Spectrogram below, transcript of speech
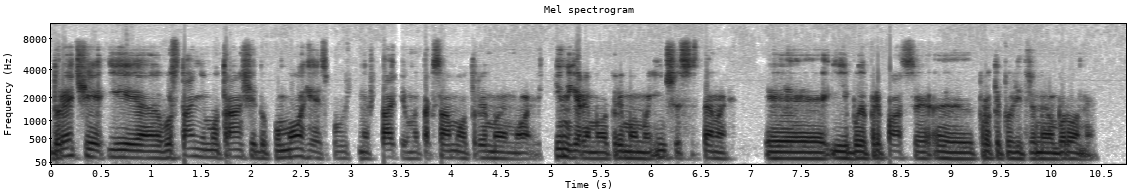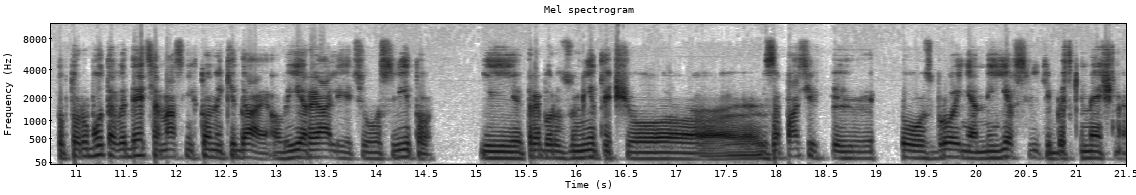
До речі, і е, в останньому транші допомоги Сполучених Штатів ми так само отримуємо стінгери, ми отримуємо інші системи е, і боєприпаси е, протиповітряної оборони. Тобто робота ведеться, нас ніхто не кидає, але є реалії цього світу, і треба розуміти, що е, запасів е, цього озброєння не є в світі безкінечна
